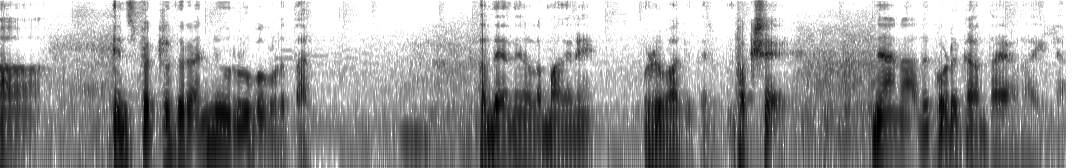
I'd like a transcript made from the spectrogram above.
ആ ഇൻസ്പെക്ടർക്ക് ഒരു അഞ്ഞൂറ് രൂപ കൊടുത്താൽ അദ്ദേഹം നിങ്ങളുടെ മകനെ ഒഴിവാക്കി തരും. പക്ഷേ ഞാൻ അത് കൊടുക്കാൻ തയ്യാറായില്ല.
